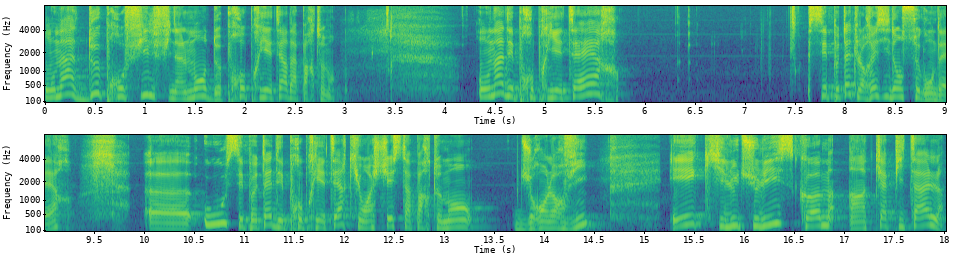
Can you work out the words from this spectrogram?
on a deux profils finalement de propriétaires d'appartements. On a des propriétaires, c'est peut-être leur résidence secondaire, euh, ou c'est peut-être des propriétaires qui ont acheté cet appartement durant leur vie et qui l'utilisent comme un capital,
